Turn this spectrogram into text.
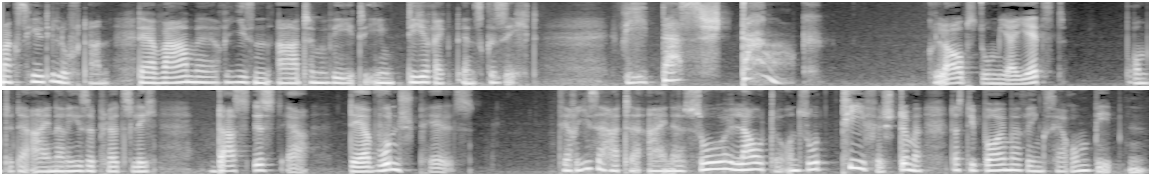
Max hielt die Luft an. Der warme Riesenatem wehte ihm direkt ins Gesicht. Wie das stank! Glaubst du mir jetzt? brummte der eine Riese plötzlich. Das ist er, der Wunschpilz. Der Riese hatte eine so laute und so tiefe Stimme, dass die Bäume ringsherum bebten.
